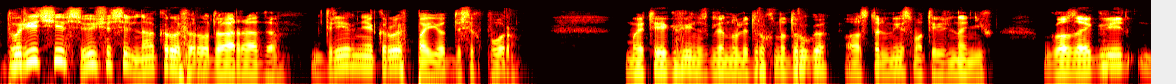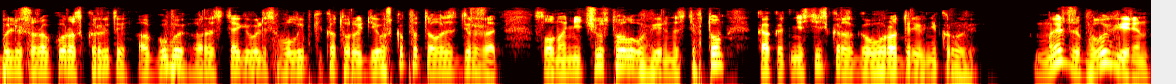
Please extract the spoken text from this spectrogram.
В двуречье все еще сильна кровь рода Арада древняя кровь поет до сих пор. Мэтт и Эгвин взглянули друг на друга, а остальные смотрели на них. Глаза Эгвейн были широко раскрыты, а губы растягивались в улыбке, которую девушка пыталась сдержать, словно не чувствовала уверенности в том, как отнестись к разговору о древней крови. Мэтт же был уверен,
